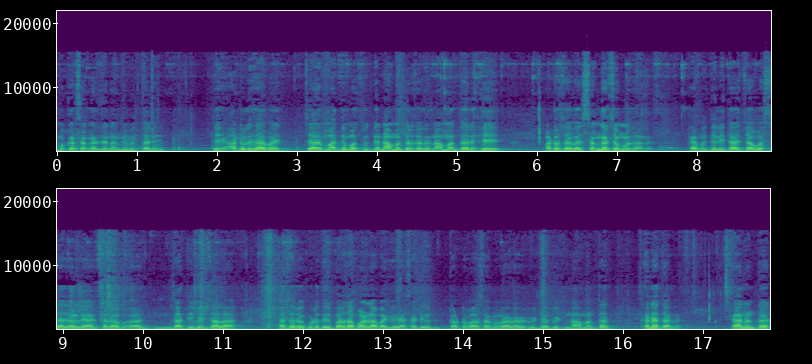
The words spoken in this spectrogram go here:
मकर संक्रांतीच्या निमित्ताने. ते आठवले साहेबांच्या माध्यमातून ते नामांतर झालं. नामांतर हे आठवले साहेबांच्या संघर्षामुळे झालं. त्यामुळे दलितांच्या वस्त्या जळल्या सर्व जातीभेद झाला. हा सर्व कुठेतरी पडदा पडला पाहिजे. यासाठी डॉक्टर बाबासाहेब मराठा विद्यापीठ नामांतर करण्यात आलं. त्यानंतर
